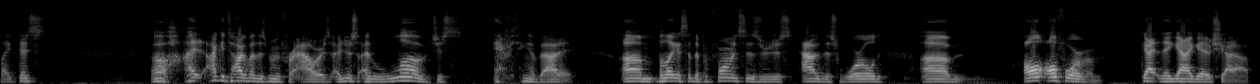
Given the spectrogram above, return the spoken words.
Like that's oh, I, I could talk about this movie for hours. I just I love just everything about it. Um, but like I said, the performances are just out of this world. Um, all, all four of them got they gotta get a shout out.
